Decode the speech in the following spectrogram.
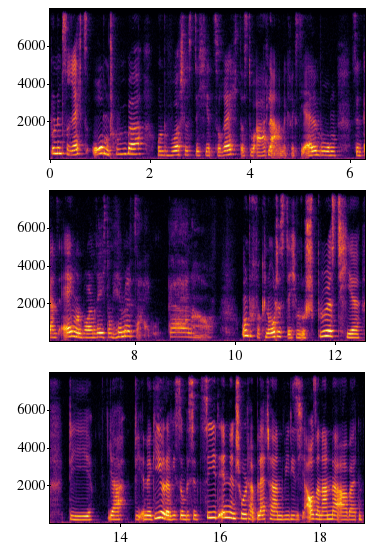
Du nimmst rechts oben drüber und wurschtelst dich hier zurecht, dass du Adlerarme kriegst. Die Ellenbogen sind ganz eng und wollen Richtung Himmel zeigen. Genau. Und du verknotest dich und du spürst hier die, ja, die Energie oder wie es so ein bisschen zieht in den Schulterblättern, wie die sich auseinanderarbeiten.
